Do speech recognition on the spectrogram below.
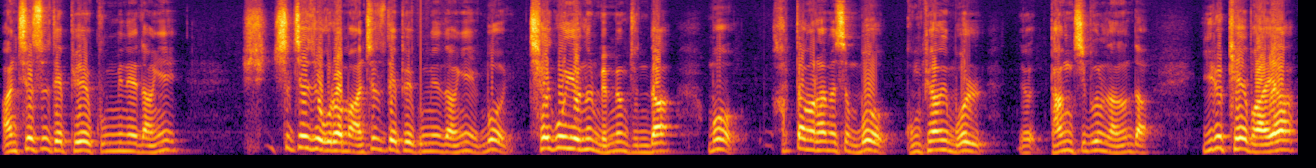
안철수 대표의 국민의당이 시- 실제적으로 하면 안철수 대표의 국민의당이 뭐 최고위원을 몇 명 준다, 뭐 합당을 하면서 뭐 공평하게 뭘 당 지분을 나눈다 이렇게 봐야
